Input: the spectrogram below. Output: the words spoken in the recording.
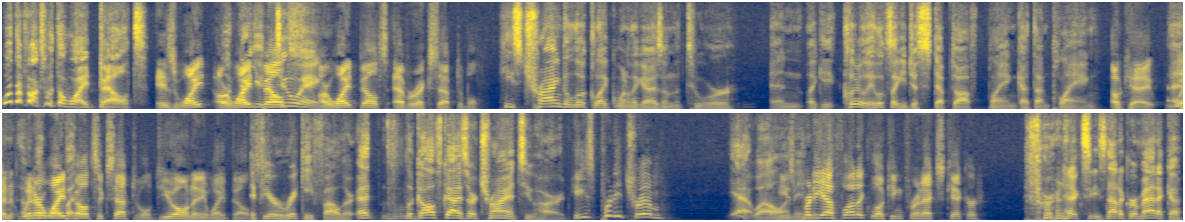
What the fuck's with the white belt? Is white are What are white you belts doing? are white belts ever acceptable? He's trying to look like one of the guys on the tour, and like he clearly looks like he just stepped off playing, got done playing. Okay. When And- when are but- white but- belts acceptable? Do you own any white belts? If you're Rickie Fowler, uh, the golf guys are trying too hard. He's pretty trim. Yeah, well, He's I mean, pretty athletic looking for an ex kicker. for an ex. He's not a Grammatica.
